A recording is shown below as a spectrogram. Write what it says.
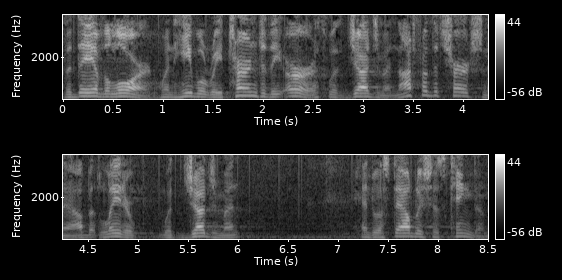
the day of the Lord when he will return to the earth with judgment, not for the church now, but later with judgment and to establish his kingdom.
